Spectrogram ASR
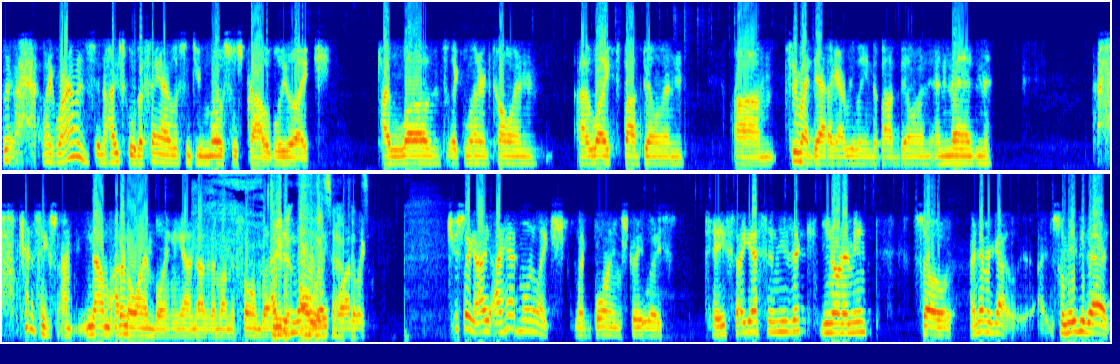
like when I was in high school, the thing I listened to most was probably like I loved like Leonard Cohen. I liked Bob Dylan. Um, through my dad, I got really into Bob Dylan, and then I'm trying to think. I'm, now I'm- I don't know why I'm blanking out now that I'm on the phone, but I just never always liked a lot of like just like I, I had more like sh- like boring straight laced taste, I guess, in music. You know what I mean? So I never got. So maybe that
